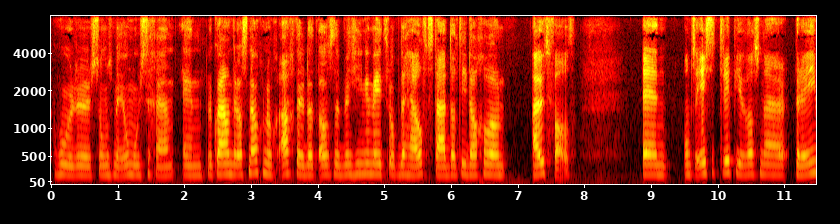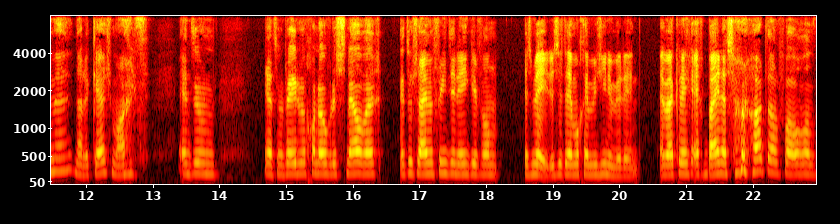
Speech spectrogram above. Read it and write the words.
hoe we er soms mee om moesten gaan. En we kwamen er al snel genoeg achter dat als de benzinemeter op de helft staat, dat die dan gewoon uitvalt. En ons eerste tripje was naar Bremen, naar de kerstmarkt. En toen, ja, toen reden we gewoon over de snelweg. En toen zei mijn vriend in één keer van, is mee, er zit helemaal geen benzine meer in. En wij kregen echt bijna zo'n hartaanval, want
